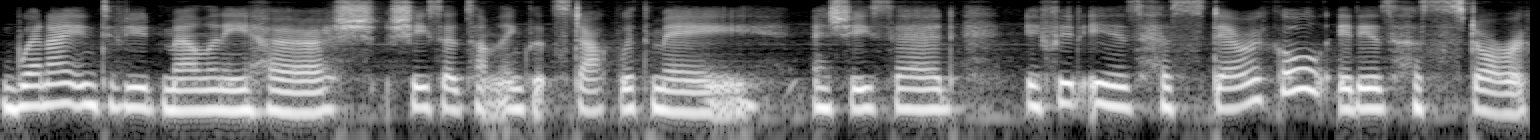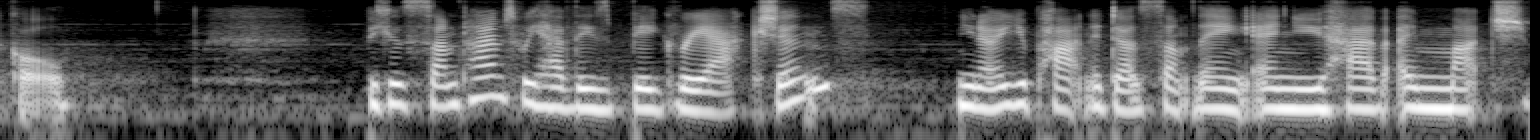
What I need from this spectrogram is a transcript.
When I interviewed Melanie Hirsch, she said something that stuck with me. And she said, if it is hysterical, it is historical. Because sometimes we have these big reactions. You know, your partner does something and you have a much,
